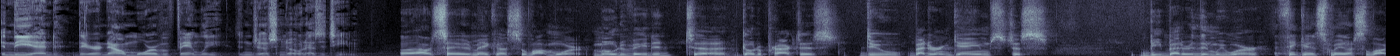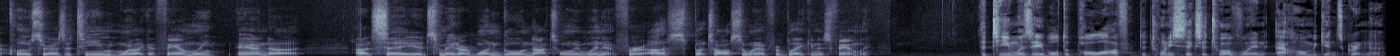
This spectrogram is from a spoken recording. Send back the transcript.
In the end, they are now more of a family than just known as a team. Uh, I would say it would make us a lot more motivated to go to practice, do better in games, just be better than we were. I think it's made us a lot closer as a team, more like a family, and uh, I would say it's made our one goal not to only win it for us, but to also win it for Blake and his family. The team was able to pull off the 26 12 win at home against Gretna.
